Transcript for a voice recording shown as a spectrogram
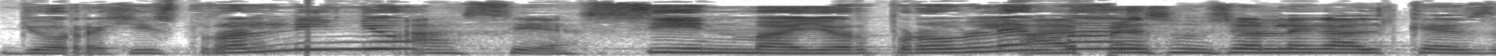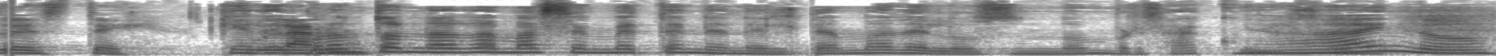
yo registro al niño Así es. sin mayor problema. Hay presunción legal que es de este. que de pronto nada más se meten en el tema de los nombres. Ah, ¿cómo se- Ay, no.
